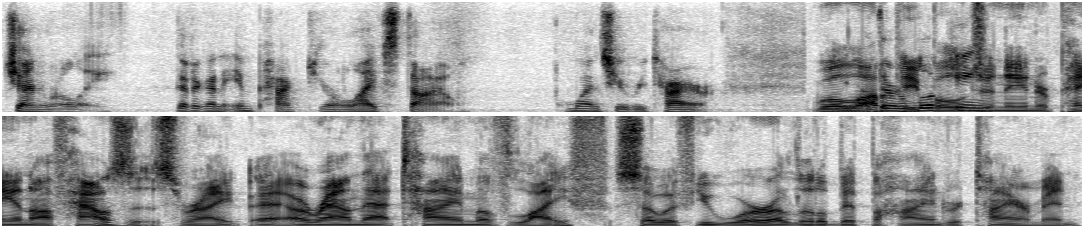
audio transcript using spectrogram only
generally that are going to impact your lifestyle once you retire. Well, you a lot of people, looking, Janine, are paying off houses, right, around that time of life. So if you were a little bit behind retirement,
